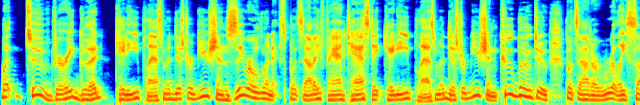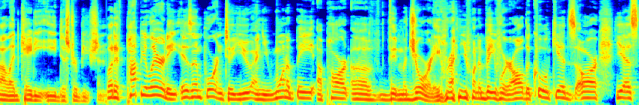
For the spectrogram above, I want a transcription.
but two very good KDE Plasma distributions. XeroLinux puts out a fantastic KDE Plasma distribution. Kubuntu puts out a really solid KDE distribution. But if popularity is important to you and you want to be a part of the majority, right? You want to be where all the cool kids are, yes,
